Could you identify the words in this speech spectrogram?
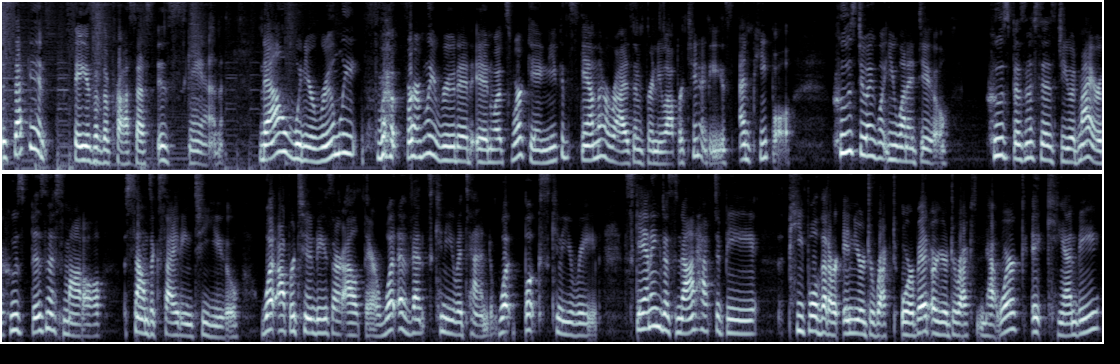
The second phase of the process is scan. Now, when you're firmly, firmly rooted in what's working, you can scan the horizon for new opportunities and people. Who's doing what you want to do? Whose businesses do you admire? Whose business model sounds exciting to you? What opportunities are out there? What events can you attend? What books can you read? Scanning does not have to be people that are in your direct orbit or your direct network. It can be,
